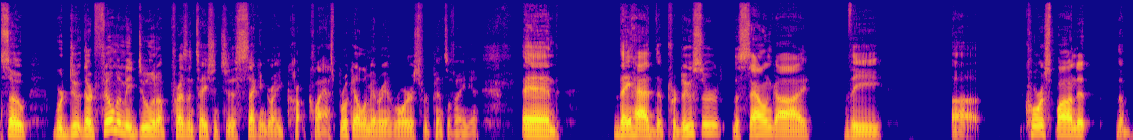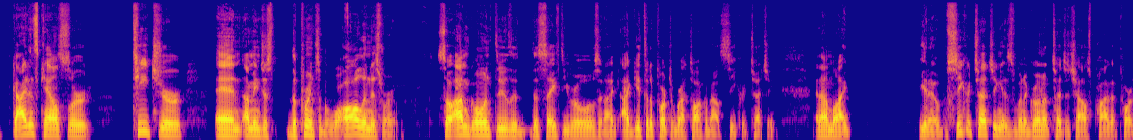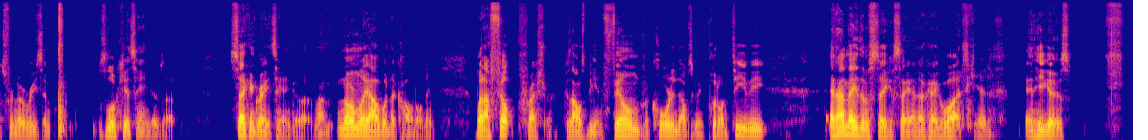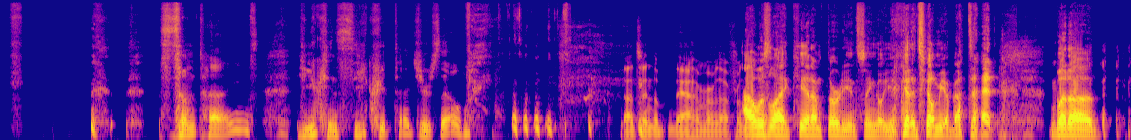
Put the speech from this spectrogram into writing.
so we're do they're filming me doing a presentation to the second grade c- class, Brook Elementary in Royersford, Pennsylvania, and they had the producer, the sound guy, the uh, correspondent, the guidance counselor, teacher, and I mean just the principal. We're all in this room. So I'm going through the, the safety rules and I, I get to the part where I talk about secret touching. And I'm like, you know, secret touching is when a grown up touches a child's private parts for no reason. This little kid's hand goes up. Second grade's hand go up. Um, normally I wouldn't have called on him, but I felt pressure because I was being filmed, recorded, I was going to be put on TV. And I made the mistake of saying, okay, what, kid? And he goes, sometimes you can secret touch yourself. That's in the. Yeah, I remember that from. The I was book. like, kid, I'm 30 and single. You got to tell me about that. But uh,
